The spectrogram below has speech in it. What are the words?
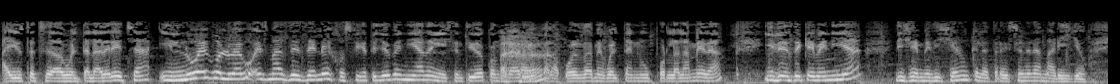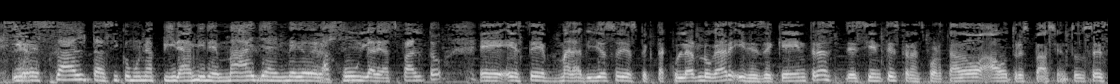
ahí usted se da vuelta a la derecha y luego, luego, es más, desde lejos, fíjate, yo venía en el sentido contrario para poder darme vuelta en U por la Alameda y desde que venía dije, me dijeron que la tradición era amarillo. Y salta así como una pirámide maya en medio de la jungla de asfalto, eh, este maravilloso y espectacular lugar y desde que entras te sientes transportado a otro espacio. Entonces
